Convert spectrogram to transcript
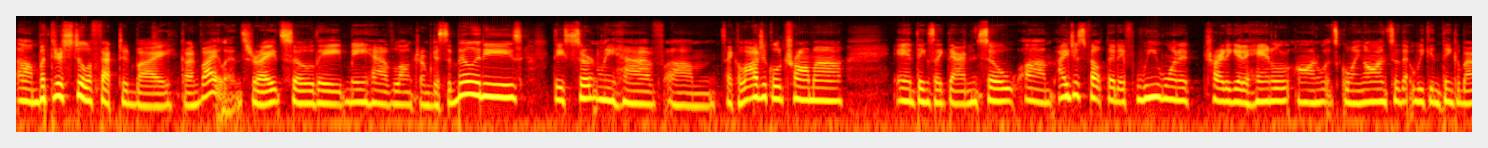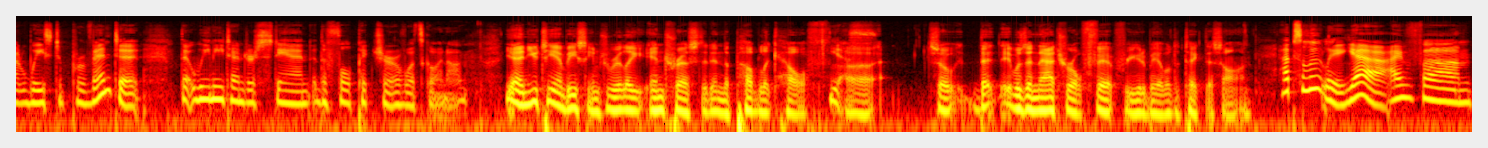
Um, but they're still affected by gun violence, right? So they may have long term disabilities. They certainly have um, psychological trauma and things like that. And so um, I just felt that if we want to try to get a handle on what's going on so that we can think about ways to prevent it, that we need to understand the full picture of what's going on. Yeah, and UTMB seems really interested in the public health. Yes. Uh, so that it was a natural fit for you to be able to take this on. Absolutely, yeah. I've um,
